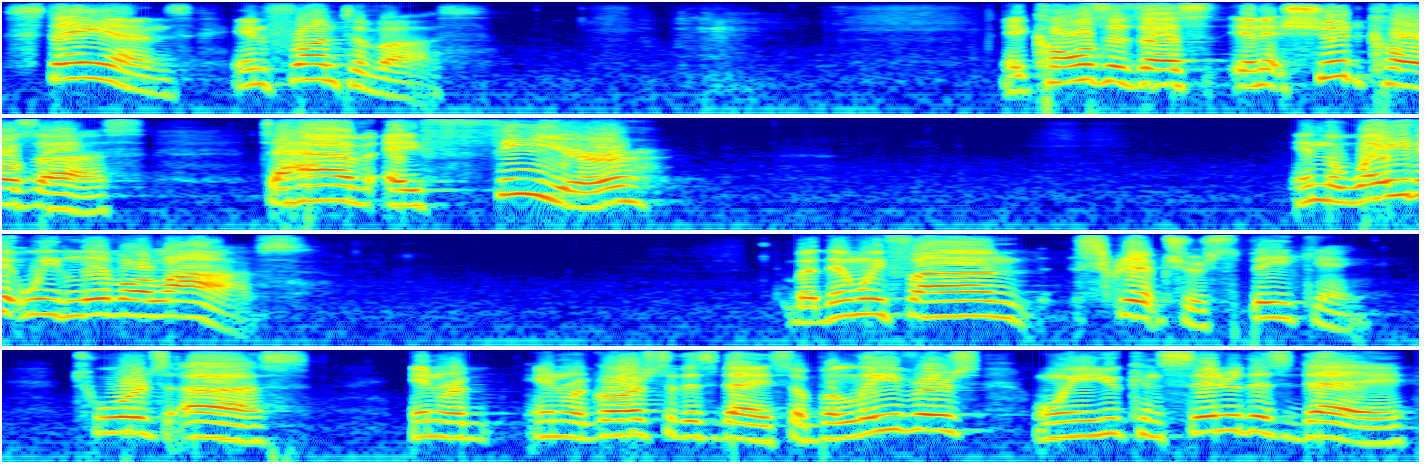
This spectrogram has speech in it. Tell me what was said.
stands in front of us. It causes us, and it should cause us, to have a fear in the way that we live our lives. But then we find Scripture speaking towards us in, re- in regards to this day. So, believers, when you consider this day,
